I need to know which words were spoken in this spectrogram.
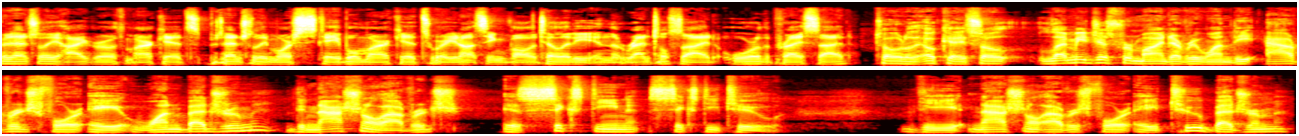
potentially high growth markets, potentially more stable markets where you're not seeing volatility in the rental side or the price side. Totally. Okay, so let me just remind everyone the average for a one bedroom, the national average is 1662. The national average for a two bedroom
